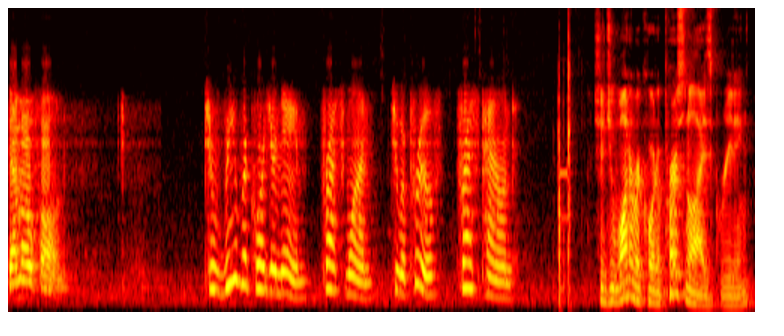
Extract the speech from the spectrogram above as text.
Demo phone. To re record your name, press 1. To approve, press pound. Should you want to record a personalized greeting,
